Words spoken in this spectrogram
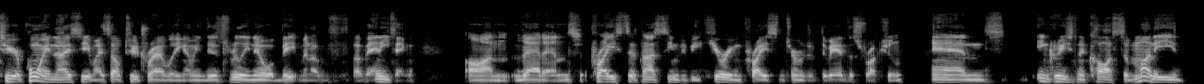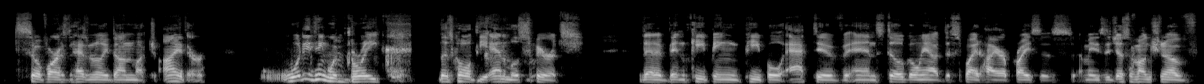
to your point, and I see it myself too traveling, I mean, there's really no abatement of, of anything on that end. Price does not seem to be curing price in terms of demand destruction. And increasing the cost of money so far as it hasn't really done much either. What do you think would break, let's call it the animal spirits that have been keeping people active and still going out despite higher prices? I mean, is it just a function of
